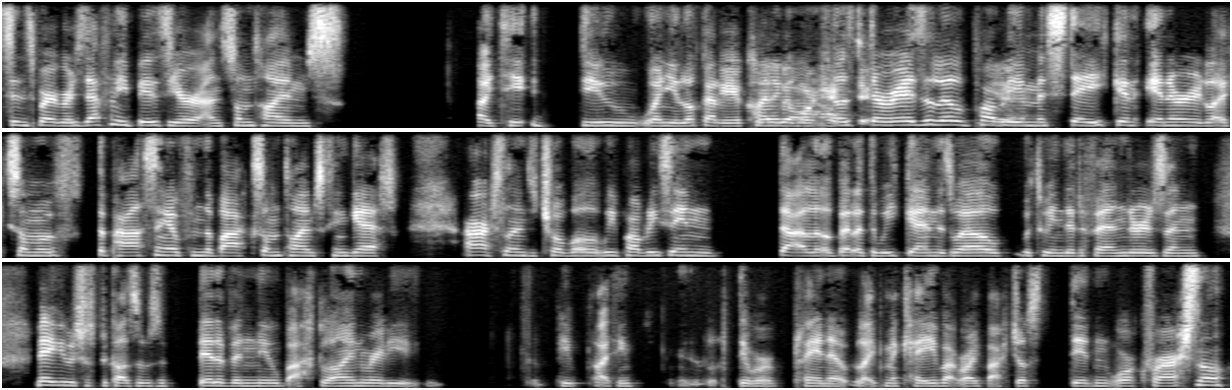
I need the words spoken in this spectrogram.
Zinsberger is definitely busier, and sometimes I t- do when you look at it, you're kind of going, there is a little probably yeah. a mistake in, in her, like some of the passing out from the back sometimes can get Arsenal into trouble. We've probably seen that a little bit at the weekend as well between the defenders, and maybe it was just because it was a bit of a new back line, really. People, I think they were playing out like McCabe at right back just didn't work for Arsenal.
